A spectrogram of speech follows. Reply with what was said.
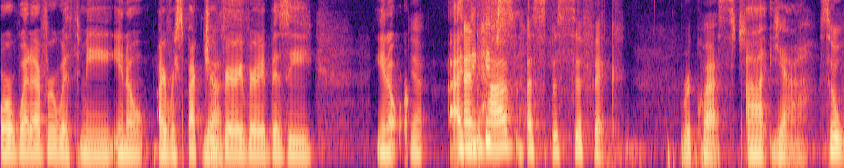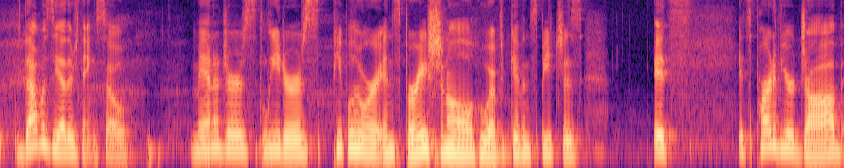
or whatever with me? You know, I respect you're very very busy, you know. yeah. I and have a specific request. uh yeah. So that was the other thing. So managers, leaders, people who are inspirational, who have given speeches, it's it's part of your job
